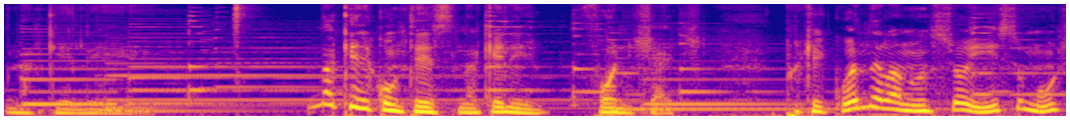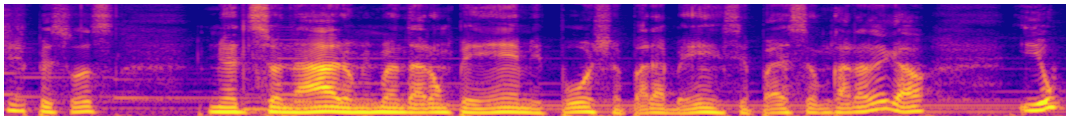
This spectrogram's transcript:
naquele naquele contexto, naquele phone chat. Porque quando ela anunciou isso, um monte de pessoas me adicionaram, me mandaram PM, poxa, parabéns, você parece ser um cara legal. E eu,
